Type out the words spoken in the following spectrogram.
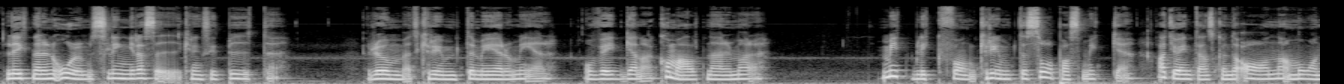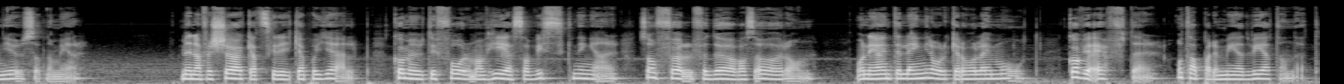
likt när en orm slingrar sig kring sitt byte. Rummet krympte mer och mer och väggarna kom allt närmare. Mitt blickfång krympte så pass mycket att jag inte ens kunde ana månljuset något mer. Mina försök att skrika på hjälp kom ut i form av hesa viskningar som föll för dövas öron och när jag inte längre orkade hålla emot gav jag efter och tappade medvetandet.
